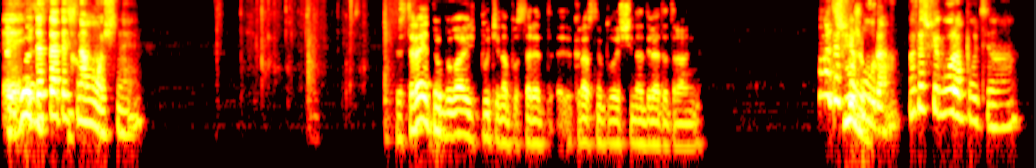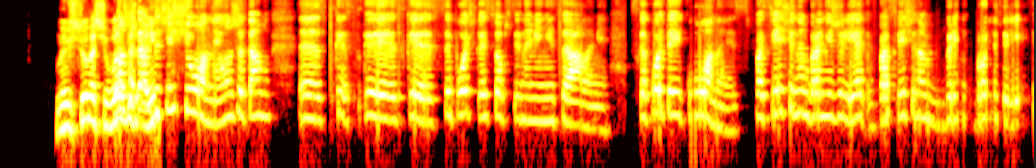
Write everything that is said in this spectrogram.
Так э, и вот. достаточно мощные. Представляєте, вбивають Путіна посеред е, Красної площі на 9 травня. Ну, это же Сможем. фигура. Ну, Это же фигура Путина. Ну і все, значить, ви Он же ж- там ані- защищенный, он же там э, с, к- с к- с к- с цепочкой с собственными инициалами, с какой-то иконой, с посвященным бронежилет, в посвященном бре- бронежилете.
